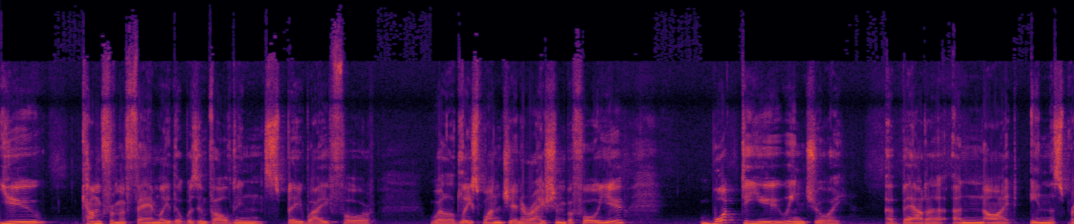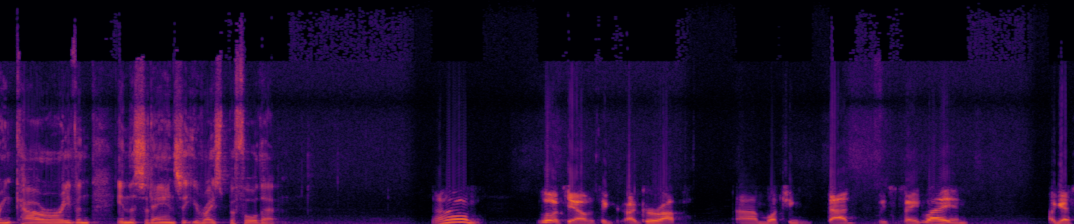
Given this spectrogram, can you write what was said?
You come from a family that was involved in Speedway for, well, at least one generation before you. What do you enjoy about a, a night in the sprint car or even in the sedans that you raced before that? Um, look, yeah, obviously I grew up um, watching Dad with Speedway, and I guess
